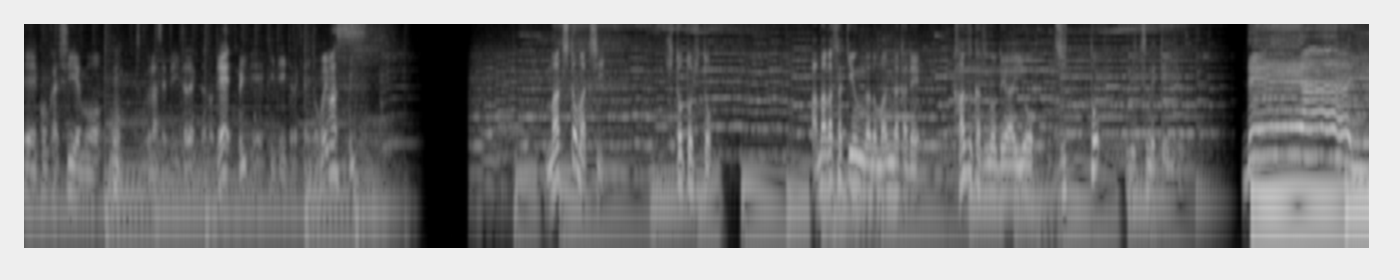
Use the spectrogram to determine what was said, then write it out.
えー今回 CM をうん。作らせていただいたので、はい。えー聞いていただきたいと思います。町と町人と人。尼崎運河の真ん中で数々の出会いをじっと見つめている。出会い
